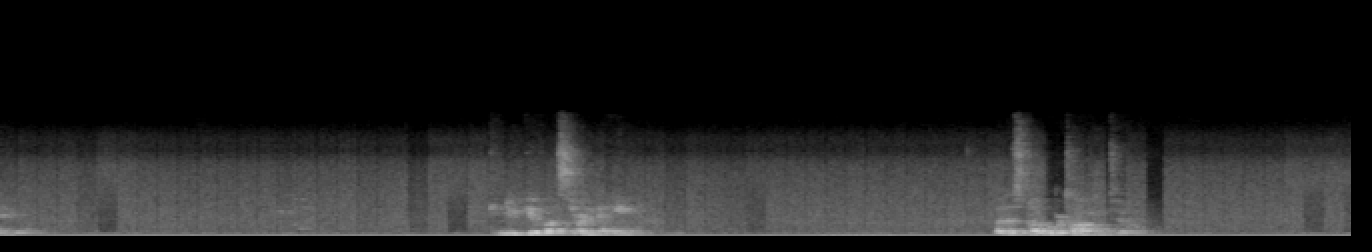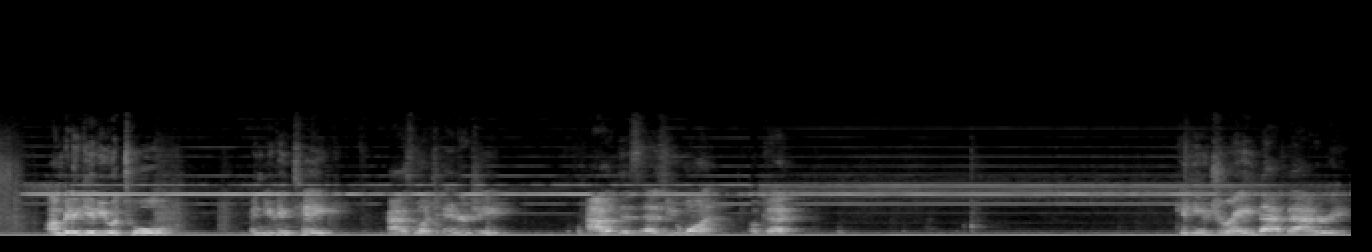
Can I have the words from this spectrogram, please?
table. Can you give us your name? Let us know who we're talking to. I'm gonna give you a tool, and you can take as much energy out of this as you want, okay? Can you drain that battery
